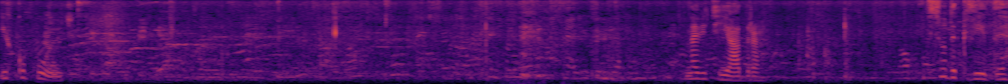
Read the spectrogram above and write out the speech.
їх купують. Навіть ядра. І всюди квіти.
